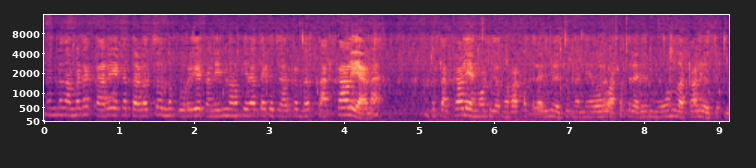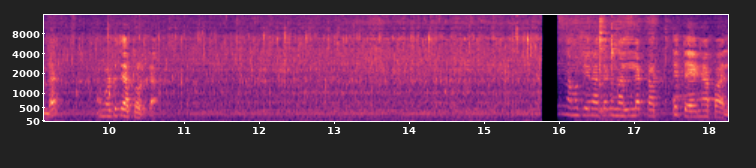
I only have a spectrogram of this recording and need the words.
പിന്നെ നമ്മുടെ കറിയൊക്കെ തിളച്ച് ഒന്ന് കുറുകിയിട്ടുണ്ട്. ഇനി നമുക്ക് ഇതിനകത്തേക്ക് ചേർക്കേണ്ടത് തക്കാളിയാണ്. നമുക്ക് തക്കാളി അങ്ങോട്ട് ചേർക്കണം. വട്ടത്തിലരിഞ്ഞ് വെച്ചിട്ടുണ്ട്. ഒരു വട്ടത്തിലരിഞ്ഞ് മൂന്ന് തക്കാളി വെച്ചിട്ടുണ്ട്. അങ്ങോട്ട് ചേർത്ത് കൊടുക്കാം. നമുക്ക് ഇതിനകത്തേക്ക് നല്ല കട്ടി തേങ്ങാപ്പാൽ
